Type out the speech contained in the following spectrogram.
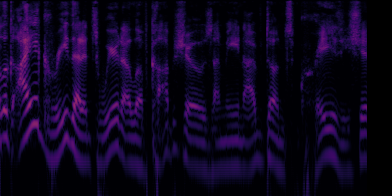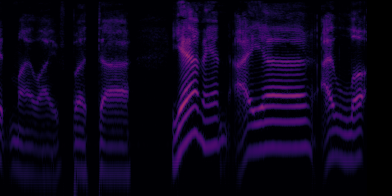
Look, I agree that it's weird. I love cop shows. I mean, I've done some crazy shit in my life, but uh, yeah, man, I uh, I love.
